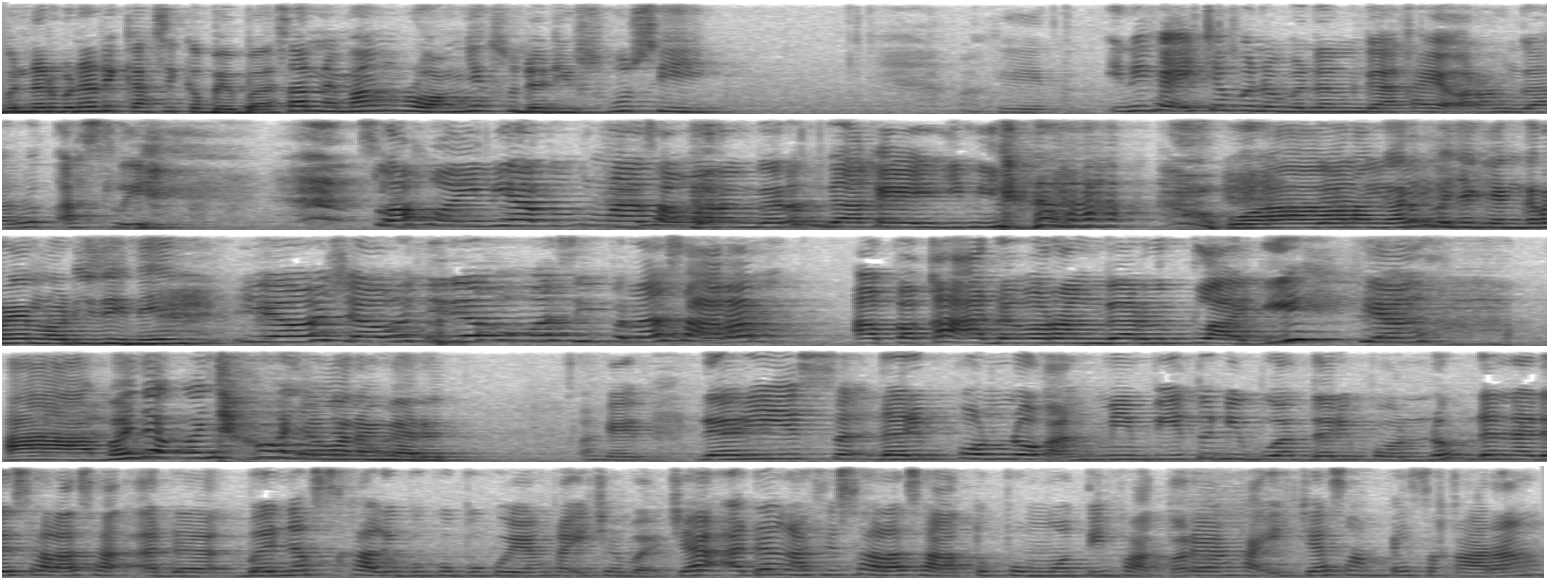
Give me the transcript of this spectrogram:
benar-benar dikasih kebebasan memang ruangnya sudah diskusi. Oke, ini Kak Ica bener-bener nggak kayak orang Garut asli. Selama ini aku kenal sama orang Garut nggak kayak gini. wah Dan orang Garut banyak yang keren loh di sini Iya, masya Allah. Jadi aku masih penasaran apakah ada orang Garut lagi yang ah banyak banyak banyak orang Garut Oke, dari se- dari pondok kan, mimpi itu dibuat dari pondok dan ada salah sa- ada banyak sekali buku-buku yang Kak Ica baca. Ada nggak sih salah satu pemotivator yang Kak Ica sampai sekarang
